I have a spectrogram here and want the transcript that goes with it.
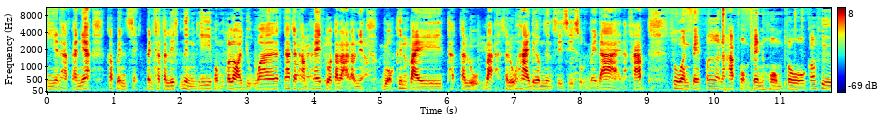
นี้นะครับอันนี้ก็เป็นเป็น catalyst หนึ่งที่ผมก็รออยู่ว่าน่าจะทำให้ตัวตลาดเราเนี่ยบวกขึ้นไปทะลุทะลุ high เดิม 1440ไปได้นะครับส่วน paper นะครับผมเป็น Home Pro ก็คือ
